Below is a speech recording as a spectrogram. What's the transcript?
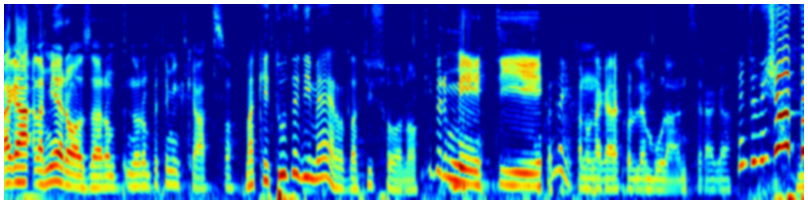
Raga, la mia è rosa, romp non rompetemi il cazzo. Ma che tute di merda ci sono? Ti permetti? Quando è che fanno una gara con le ambulanze, raga? 118!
